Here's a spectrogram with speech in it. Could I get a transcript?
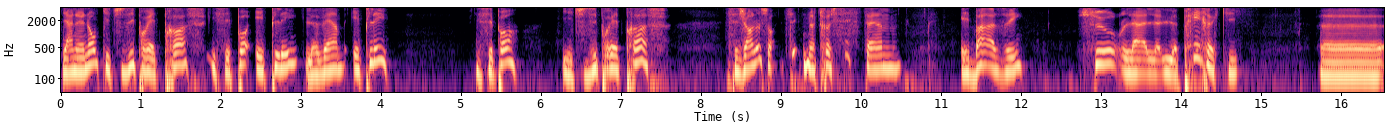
Il y en a un autre qui étudie pour être prof. Il sait pas épeler le verbe épeler. Il sait pas. Il étudie pour être prof. Ces gens-là sont. Notre système est basé sur la- le, prérequis. Euh,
